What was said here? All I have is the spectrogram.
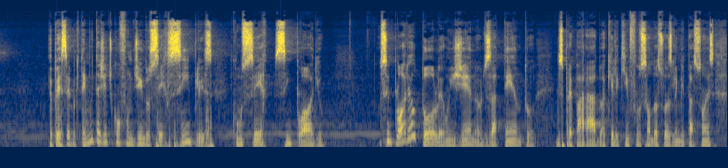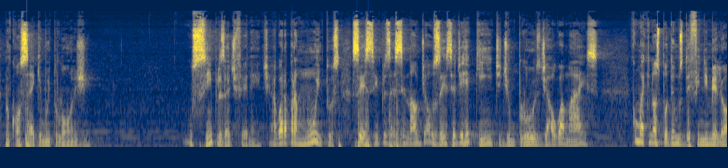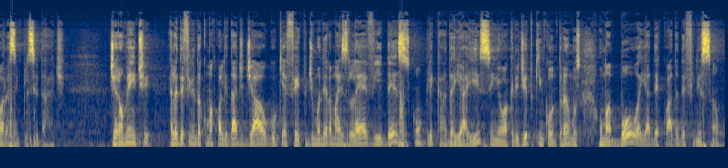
Eu percebo que tem muita gente confundindo ser simples com ser simplório. O simplório é o tolo, é o ingênuo, é o desatento, despreparado, aquele que, em função das suas limitações, não consegue ir muito longe. O simples é diferente. Agora, para muitos, ser simples é sinal de ausência de requinte, de um plus, de algo a mais. Como é que nós podemos definir melhor a simplicidade? Geralmente, ela é definida como a qualidade de algo que é feito de maneira mais leve e descomplicada. E aí sim eu acredito que encontramos uma boa e adequada definição.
